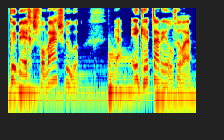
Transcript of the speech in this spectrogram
Kun je me ergens voor waarschuwen? Ja, ik heb daar heel veel aan.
